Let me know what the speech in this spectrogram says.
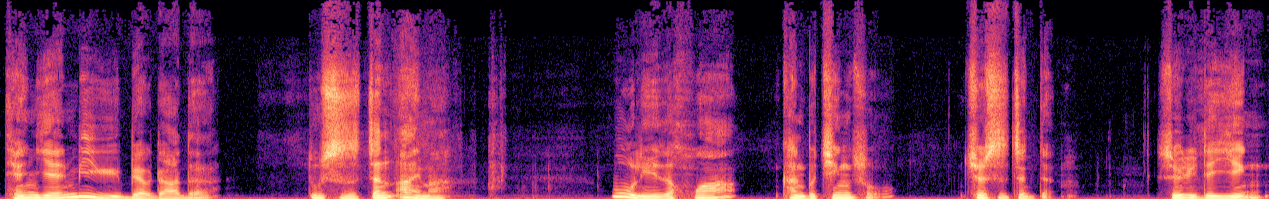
甜言蜜语表达的都是真爱吗？雾里的花看不清楚，却是真的；水里的影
